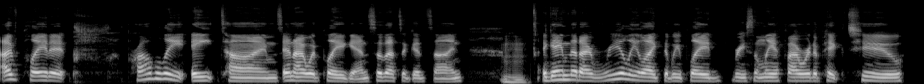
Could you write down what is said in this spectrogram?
I've played it probably eight times and I would play again. So that's a good sign. Mhm. A game that I really like that we played recently, if I were to pick two,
